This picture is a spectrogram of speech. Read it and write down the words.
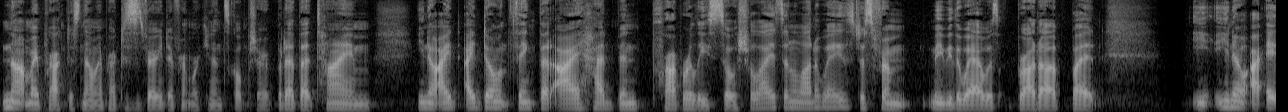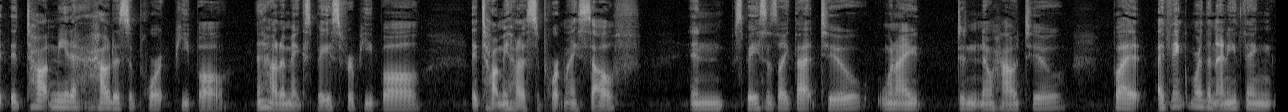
not my practice now. My practice is very different working in sculpture. But at that time, you know, I, I don't think that I had been properly socialized in a lot of ways, just from maybe the way I was brought up. But, you know, I, it, it taught me to, how to support people and how to make space for people. It taught me how to support myself in spaces like that too when I didn't know how to. But I think more than anything,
